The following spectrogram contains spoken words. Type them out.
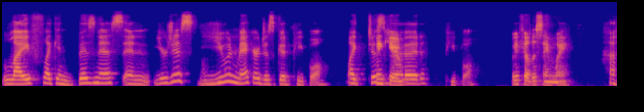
life, like in business. And you're just, you and Mick are just good people, like just Thank you. good people we feel the same way.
